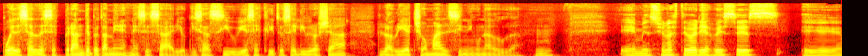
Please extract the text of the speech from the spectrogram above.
puede ser desesperante, pero también es necesario. Quizás si hubiese escrito ese libro ya, lo habría hecho mal sin ninguna duda. Mm. Eh, mencionaste varias veces, eh,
